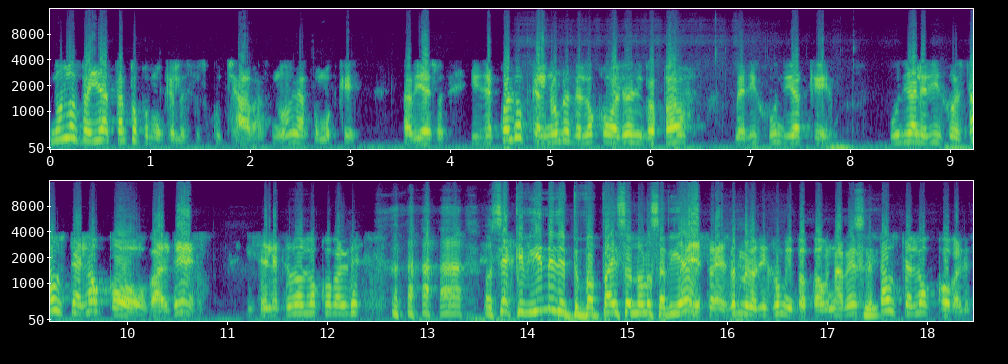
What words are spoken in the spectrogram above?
no los veías tanto como que les escuchabas, ¿no? Era como que había eso. Y recuerdo que el nombre de Loco Valdés, mi papá me dijo un día que, un día le dijo, está usted loco, Valdés. Y se le quedó loco Valdés. o sea, que viene de tu papá, eso no lo sabía. Eso, eso me lo dijo mi papá una vez. Sí. Está usted loco, Valdés.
